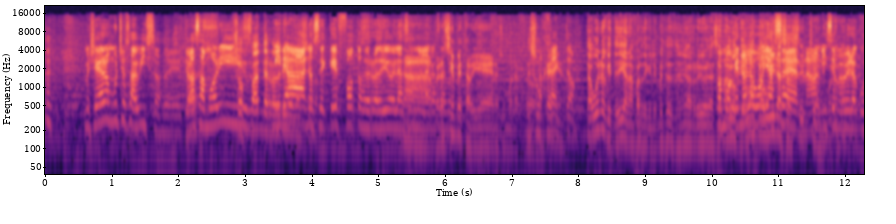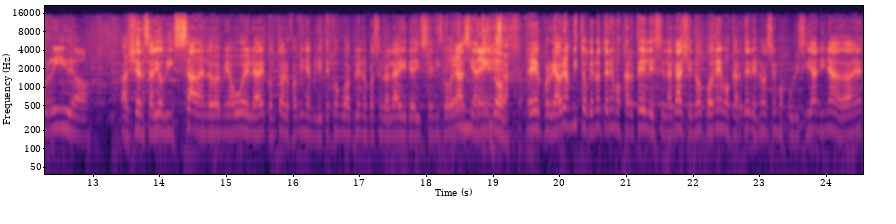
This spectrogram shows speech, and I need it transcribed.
Me llegaron muchos avisos de te vas a morir. sos fan de Rodrigo Mirá, Lazar. no sé qué fotos de Rodrigo en la Nah, casa. pero de- siempre está bien, es un buen actor. Es un Perfecto. Está bueno que te digan, aparte, que le prestes atención a Río de la Serna, Como algo que no lo vos voy a hacer, ¿no? de Ni se me hubiera ocurrido. Ayer salió guisada en lo de mi abuela, eh, con toda la familia Milité Congo a pleno, pásenlo al aire, dice Nico. Gracias. Nico. Eh, porque habrán visto que no tenemos carteles en la calle, no ponemos carteles, no hacemos publicidad ni nada. Eh.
